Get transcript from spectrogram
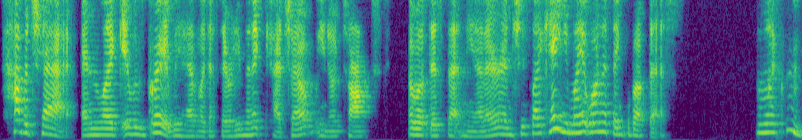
have a chat and like it was great we had like a 30 minute catch up you know talked about this that and the other and she's like hey you might want to think about this I'm like, hmm,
